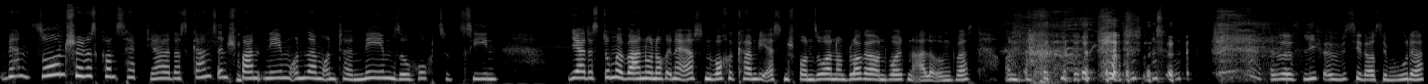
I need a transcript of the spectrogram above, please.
wir hatten so ein schönes Konzept, ja, das ganz entspannt neben unserem Unternehmen so hochzuziehen. Ja, das Dumme war nur noch in der ersten Woche kamen die ersten Sponsoren und Blogger und wollten alle irgendwas. Und also es lief ein bisschen aus dem Ruder.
